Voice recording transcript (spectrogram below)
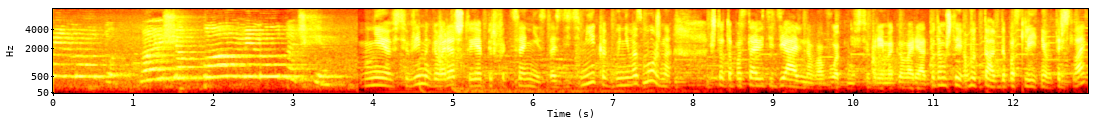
минуту. Ну еще полминуточки. Мне все время говорят, что я перфекционист, а с детьми как бы невозможно что-то поставить идеального. Вот мне все время говорят, потому что я вот так до последнего тряслась.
